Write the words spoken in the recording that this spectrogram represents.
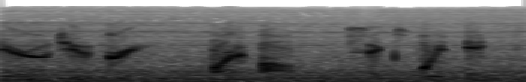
023. Port of 6.8.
